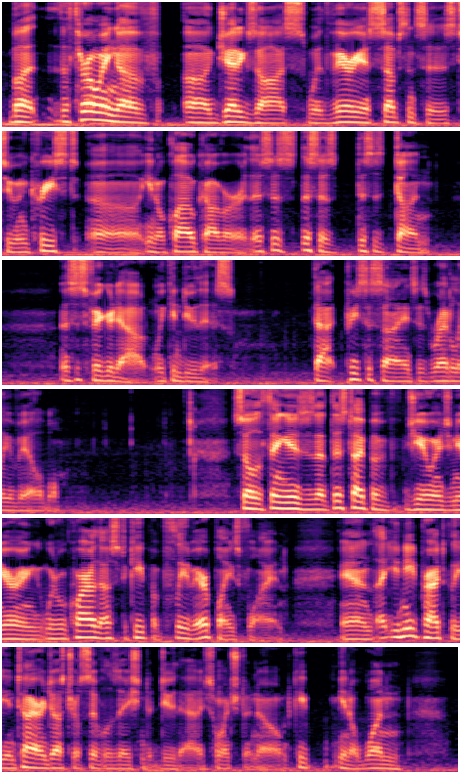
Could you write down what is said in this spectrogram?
but the throwing of uh, jet exhausts with various substances to increased, uh, you know, cloud cover. This is this is this is done. This is figured out. We can do this. That piece of science is readily available. So the thing is, is that this type of geoengineering would require us to keep a fleet of airplanes flying. And uh, you need practically the entire industrial civilization to do that. I just want you to know. To keep, you know, one,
